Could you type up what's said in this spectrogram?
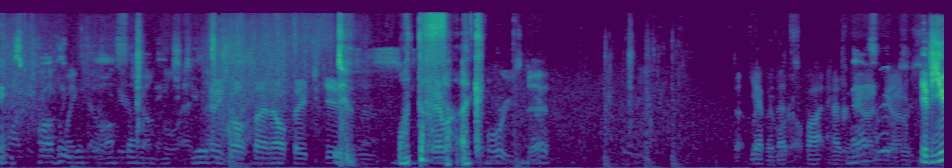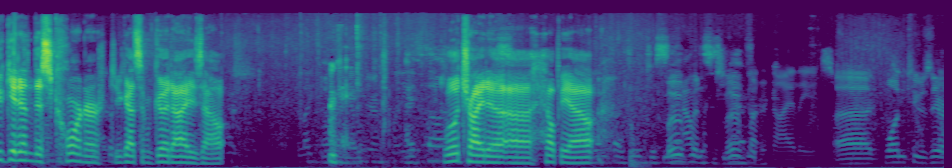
It's probably with Alpha and HQ. What the fuck? If you get in this corner, you got some good eyes out. Okay. I thought We'll try to uh, help you out. movement, movement. Uh, one two zero.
